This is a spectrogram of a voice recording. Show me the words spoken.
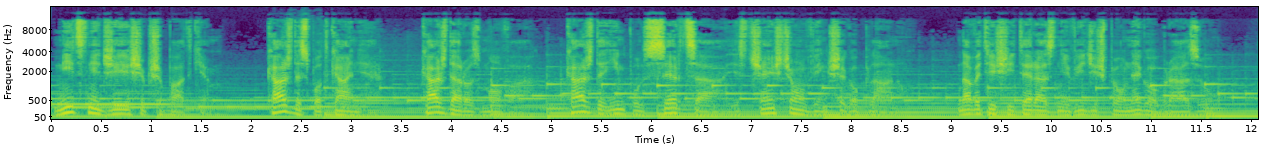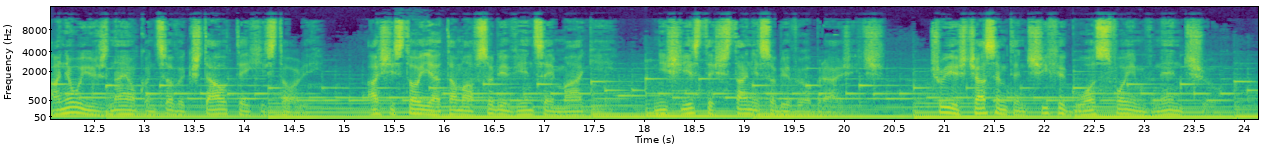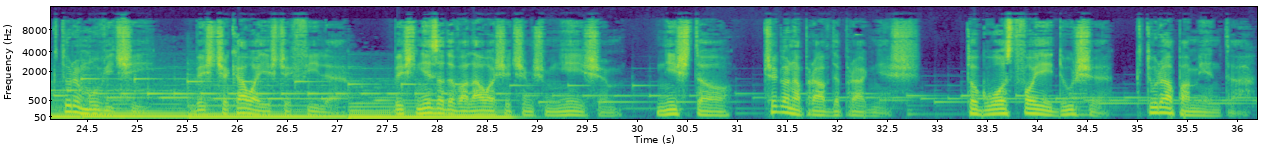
Nic nie dzieje się przypadkiem. Każde spotkanie, każda rozmowa, każdy impuls serca jest częścią większego planu. Nawet jeśli teraz nie widzisz pełnego obrazu, anioły już znają końcowy kształt tej historii, a historia ta ma w sobie więcej magii, niż jesteś w stanie sobie wyobrazić. Czujesz czasem ten cichy głos w swoim wnętrzu, który mówi ci, byś czekała jeszcze chwilę, byś nie zadowalała się czymś mniejszym, niż to, czego naprawdę pragniesz. To głos Twojej duszy, która pamięta.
